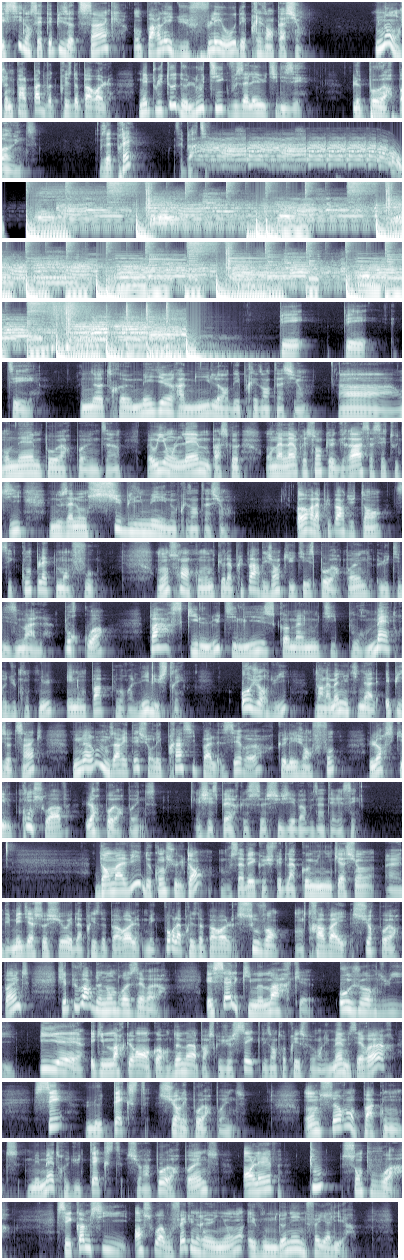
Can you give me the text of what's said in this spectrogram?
Et si dans cet épisode 5, on parlait du fléau des présentations? Non, je ne parle pas de votre prise de parole, mais plutôt de l'outil que vous allez utiliser, le PowerPoint. Vous êtes prêts? C'est parti. Notre meilleur ami lors des présentations. Ah, on aime PowerPoint. Hein ben oui, on l'aime parce qu'on a l'impression que grâce à cet outil, nous allons sublimer nos présentations. Or, la plupart du temps, c'est complètement faux. On se rend compte que la plupart des gens qui utilisent PowerPoint l'utilisent mal. Pourquoi? Parce qu'ils l'utilisent comme un outil pour mettre du contenu et non pas pour l'illustrer. Aujourd'hui, dans la manutinale épisode 5, nous allons nous arrêter sur les principales erreurs que les gens font lorsqu'ils conçoivent leur PowerPoint. J'espère que ce sujet va vous intéresser. Dans ma vie de consultant, vous savez que je fais de la communication, euh, des médias sociaux et de la prise de parole, mais pour la prise de parole, souvent on travaille sur PowerPoint, j'ai pu voir de nombreuses erreurs. Et celle qui me marque aujourd'hui hier et qui me marquera encore demain parce que je sais que les entreprises feront les mêmes erreurs, c'est le texte sur les PowerPoint. On ne se rend pas compte, mais mettre du texte sur un PowerPoint enlève tout son pouvoir. C'est comme si, en soi, vous faites une réunion et vous me donnez une feuille à lire.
